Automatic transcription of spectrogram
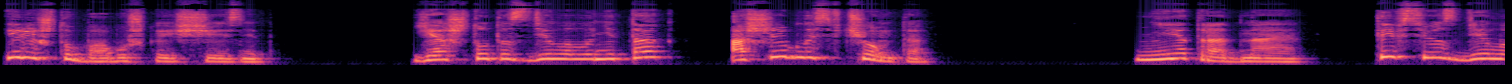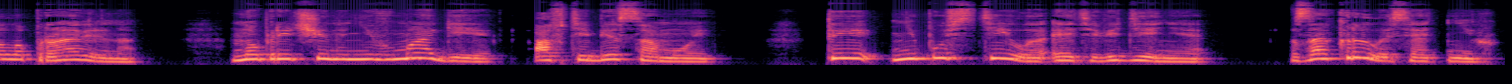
или что бабушка исчезнет. «Я что-то сделала не так? Ошиблась в чем-то?» «Нет, родная, ты все сделала правильно, но причина не в магии, а в тебе самой. Ты не пустила эти видения, закрылась от них,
